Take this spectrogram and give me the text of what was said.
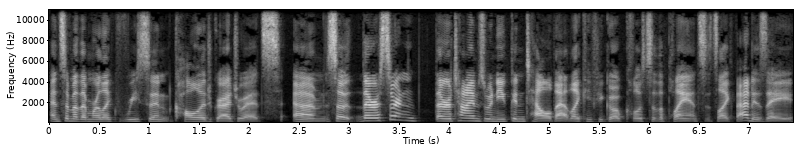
and some of them were like recent college graduates. Um, so there are certain there are times when you can tell that, like if you go up close to the plants, it's like that is a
